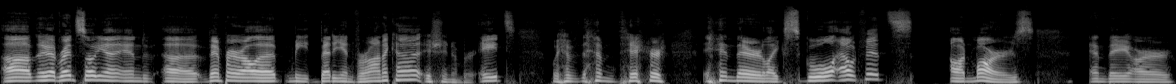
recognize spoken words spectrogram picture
Uh, they had Red Sonja and uh, Vampirella meet Betty and Veronica, issue number eight. We have them there in their like school outfits on Mars, and they are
